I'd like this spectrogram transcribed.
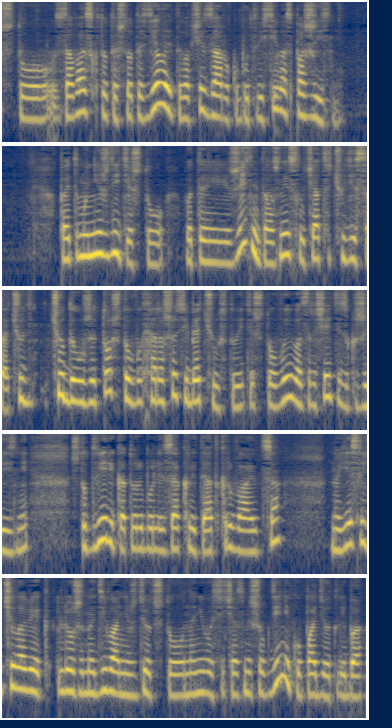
что за вас кто-то что-то сделает и вообще за руку будет вести вас по жизни. Поэтому не ждите, что в этой жизни должны случаться чудеса. Чуд, чудо уже то, что вы хорошо себя чувствуете, что вы возвращаетесь к жизни, что двери, которые были закрыты, открываются. Но если человек, лежа на диване, ждет, что на него сейчас мешок денег упадет, либо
